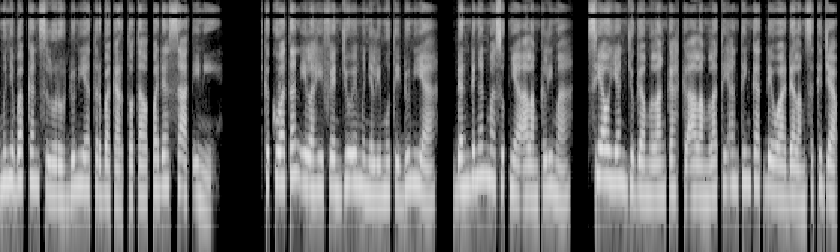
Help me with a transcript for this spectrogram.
menyebabkan seluruh dunia terbakar total pada saat ini. Kekuatan ilahi Fenjue menyelimuti dunia, dan dengan masuknya alam kelima, Xiao Yan juga melangkah ke alam latihan tingkat dewa dalam sekejap,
